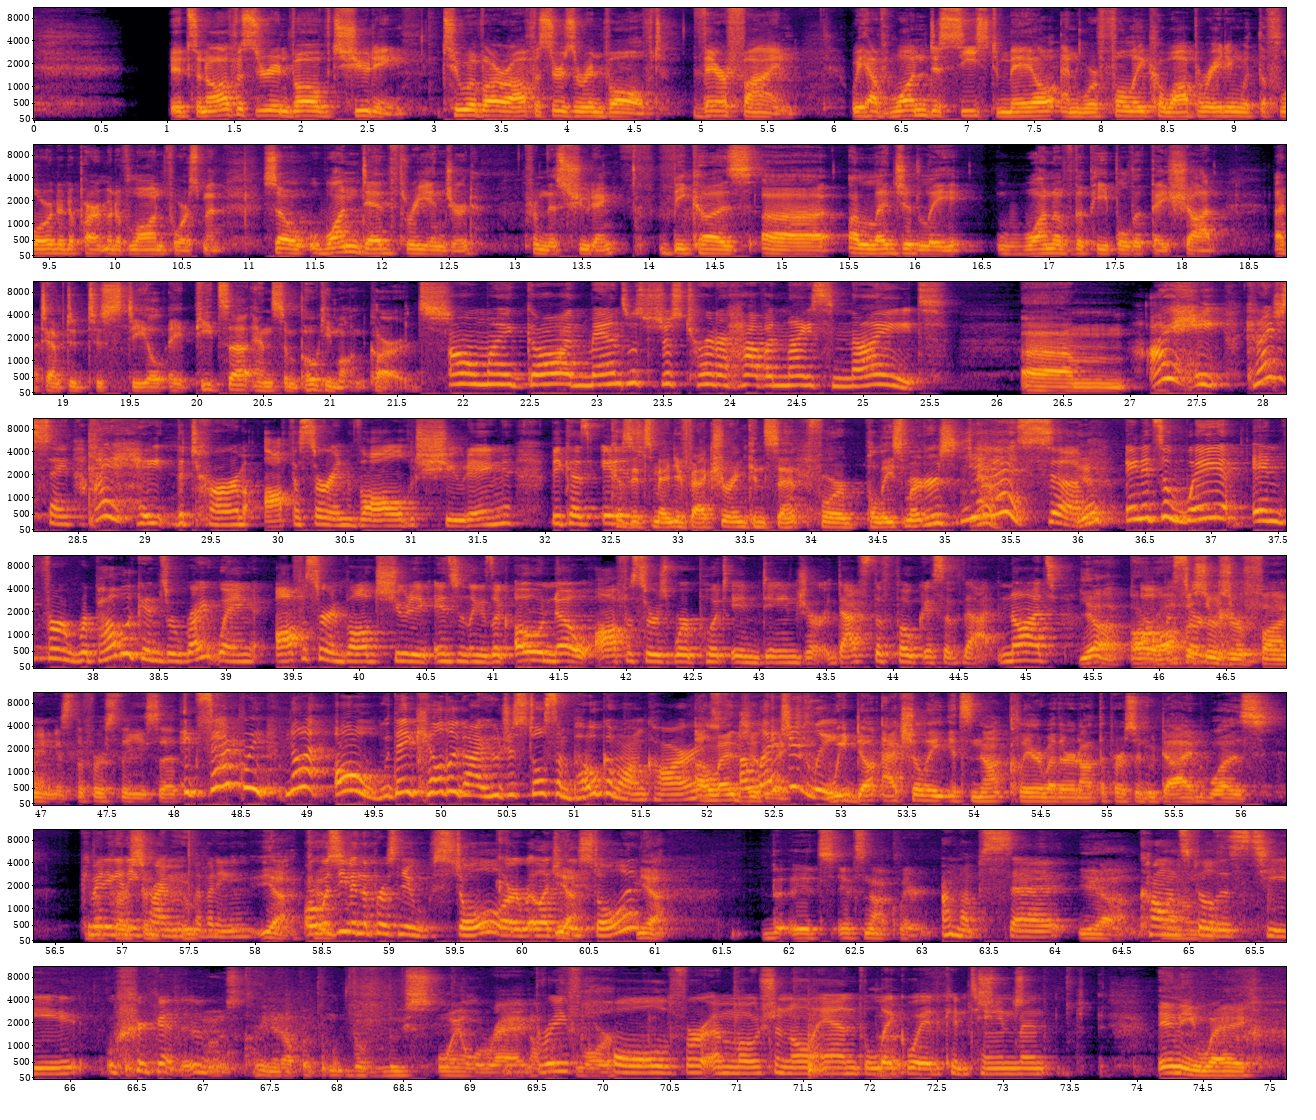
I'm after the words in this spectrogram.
it's an officer involved shooting. Two of our officers are involved. They're fine. We have one deceased male, and we're fully cooperating with the Florida Department of Law Enforcement. So, one dead, three injured from this shooting because uh, allegedly one of the people that they shot attempted to steal a pizza and some Pokemon cards. Oh my god, Mans was just trying to have a nice night. Um, I hate. Can I just say I hate the term officer involved shooting because it Because it's manufacturing consent for police murders? Yes, Yeah. and it's a way. And for Republicans or right wing, officer involved shooting instantly is like, oh no, officers were put in danger. That's the focus of that, not Yeah, our Officer- officers are fine, is the first thing he said. exactly not. Oh, they killed a guy who just stole some Pokemon cards. Allegedly. Allegedly. We don't actually it's not clear whether or not the person who died was committing any crime who- of any. Yeah. Or was even the person who stole or allegedly yeah, stole it? Yeah. It's it's not clear. I'm upset. Yeah. Colin um, spilled his tea. We're gonna Just clean it up with the loose oil rag on brief the floor. hold for emotional and liquid containment. Anyway,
